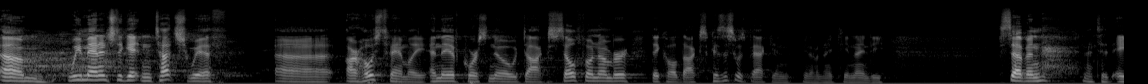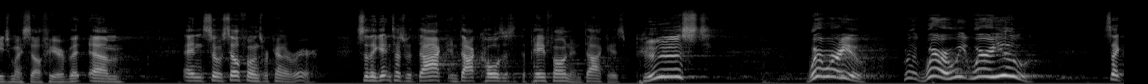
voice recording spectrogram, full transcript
um, we managed to get in touch with uh, our host family, and they of course know Doc's cell phone number. They call Doc's because this was back in you know 1997. Not to age myself here, but um, and so cell phones were kind of rare. So they get in touch with Doc, and Doc calls us at the payphone, and Doc is pissed. Where were you? We're like, where are we? Where are you? It's like,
